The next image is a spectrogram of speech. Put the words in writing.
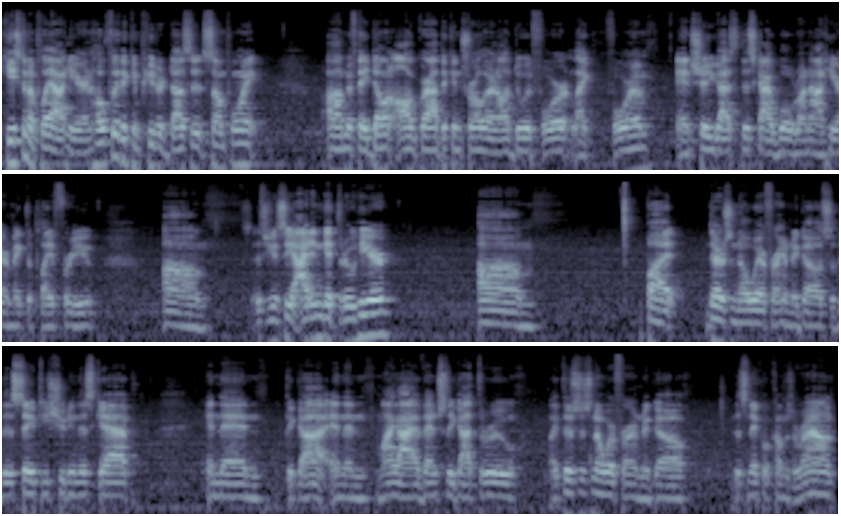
he's going to play out here. And hopefully the computer does it at some point. Um, if they don't, I'll grab the controller and I'll do it for like for him and show you guys this guy will run out here and make the play for you. Um, as you can see, I didn't get through here. Um, but there's nowhere for him to go. So this safety shooting this gap and then the guy, and then my guy eventually got through. Like, there's just nowhere for him to go. This nickel comes around.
